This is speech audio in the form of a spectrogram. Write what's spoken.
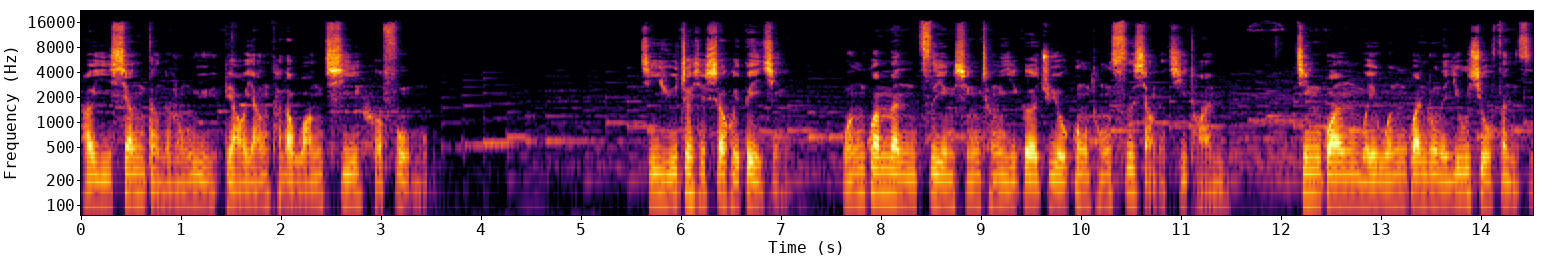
而以相等的荣誉表扬他的亡妻和父母。基于这些社会背景，文官们自应形成一个具有共同思想的集团。京官为文官中的优秀分子，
